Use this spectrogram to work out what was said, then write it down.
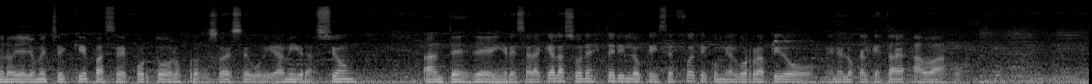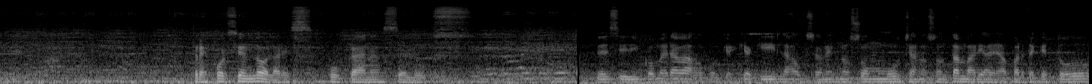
Bueno, ya yo me chequé, pasé por todos los procesos de seguridad, migración. Antes de ingresar aquí a la zona estéril, lo que hice fue que comí algo rápido en el local que está abajo. 3 por 100 dólares, Bucanas Deluxe. Decidí comer abajo porque es que aquí las opciones no son muchas, no son tan variadas. Aparte que todo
